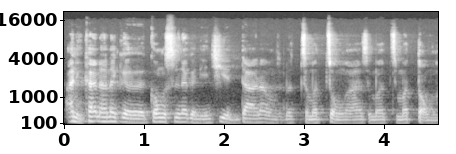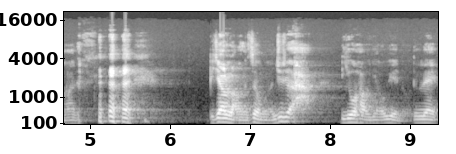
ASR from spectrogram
啊，你看到那个公司那个年纪很大那种什么怎么总啊，什么怎么懂啊的，比较老的这种人，就觉得啊，离我好遥远哦，对不对？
